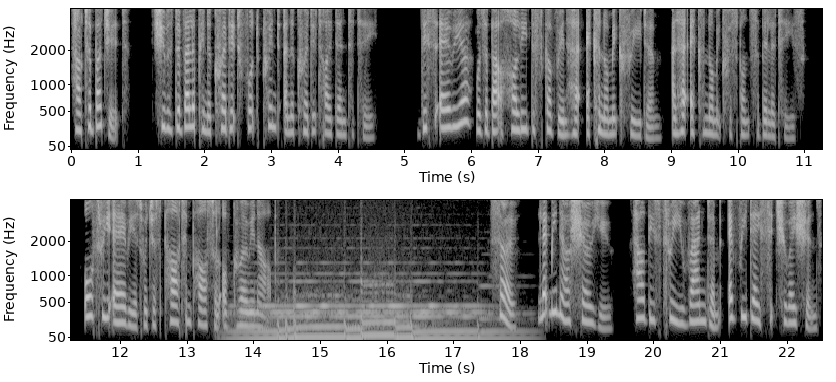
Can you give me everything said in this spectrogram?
how to budget. She was developing a credit footprint and a credit identity. This area was about Holly discovering her economic freedom and her economic responsibilities. All three areas were just part and parcel of growing up. So, let me now show you how these three random, everyday situations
